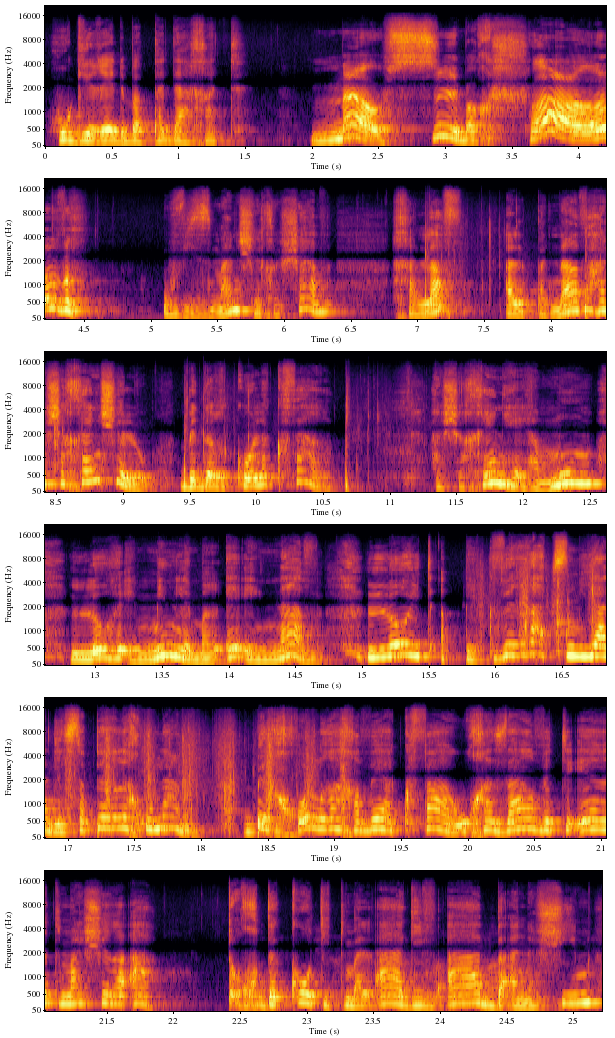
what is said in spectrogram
הוא גירד בפדחת. מה עושים עכשיו? ובזמן שחשב, חלף על פניו השכן שלו, בדרכו לכפר. השכן ההמום לא האמין למראה עיניו, לא התאפק ורץ מיד לספר לכולם. בכל רחבי הכפר הוא חזר ותיאר את מה שראה. תוך דקות התמלאה הגבעה באנשים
